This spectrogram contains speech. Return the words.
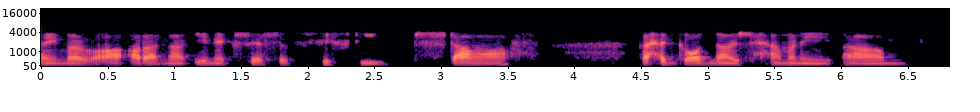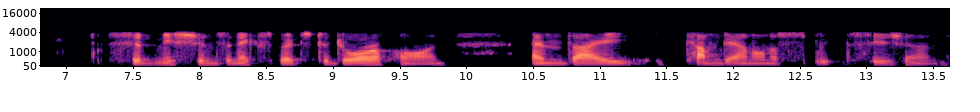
team of I don't know in excess of fifty staff. They had God knows how many um, submissions and experts to draw upon, and they come down on a split decision.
